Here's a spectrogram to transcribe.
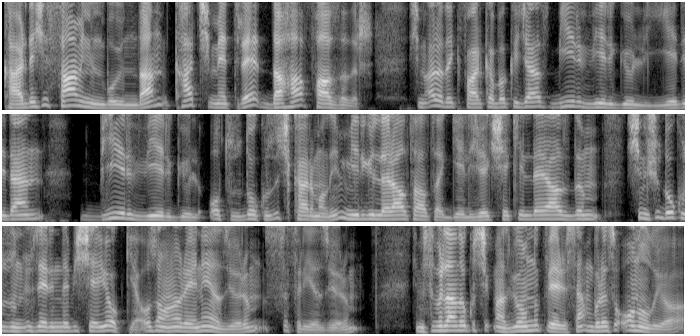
kardeşi Sami'nin boyundan kaç metre daha fazladır? Şimdi aradaki farka bakacağız. 1,7'den 1,39'u çıkarmalıyım. Virgüller alt alta gelecek şekilde yazdım. Şimdi şu 9'un üzerinde bir şey yok ya. O zaman oraya ne yazıyorum? 0 yazıyorum. Şimdi 0'dan 9 çıkmaz. Bir onluk verirsem burası 10 oluyor.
